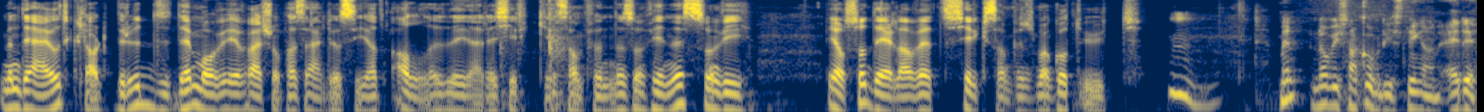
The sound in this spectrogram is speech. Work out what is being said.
men, det er jo et klart brudd. Det må vi være såpass ærlige å si at alle de der kirkesamfunnene som finnes, som vi, vi er også del av et kirkesamfunn som har gått ut Mm. Men når vi snakker om disse tingene, er det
